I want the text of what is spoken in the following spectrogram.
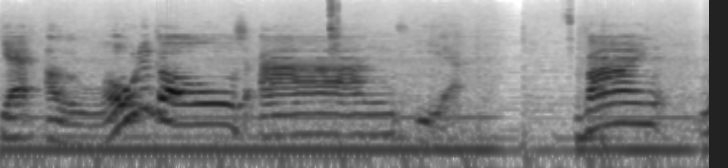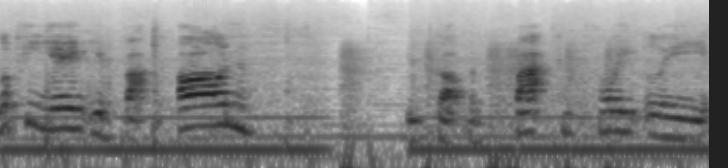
get a load of goals and yeah. Vine, look at you, you're back on. You've got the back completely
